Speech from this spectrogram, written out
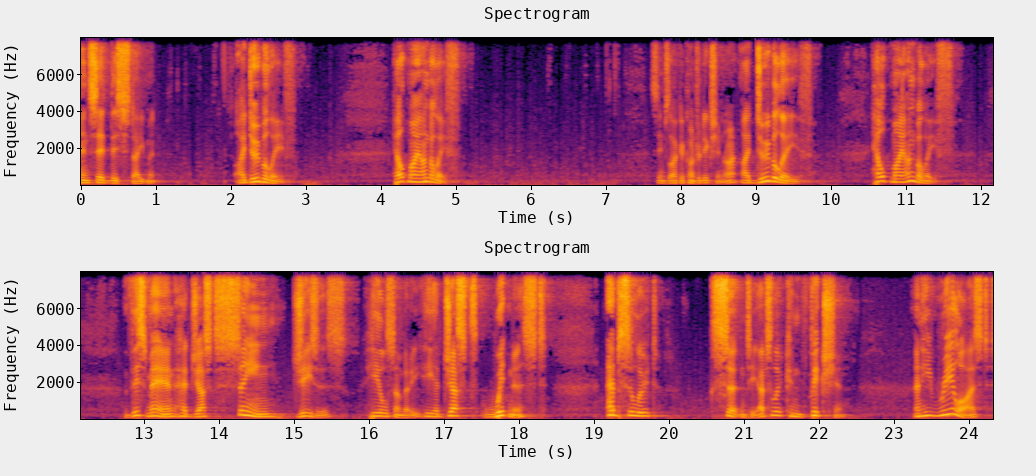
and said this statement I do believe. Help my unbelief. Seems like a contradiction, right? I do believe. Help my unbelief. This man had just seen Jesus heal somebody, he had just witnessed absolute certainty, absolute conviction. And he realized,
